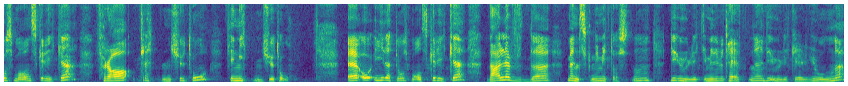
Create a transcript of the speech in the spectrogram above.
osmansk rike fra 1322 til 1922. Eh, Og i dette osmanske riket, der levde menneskene i Midtøsten, de ulike minoritetene, de ulike religionene,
